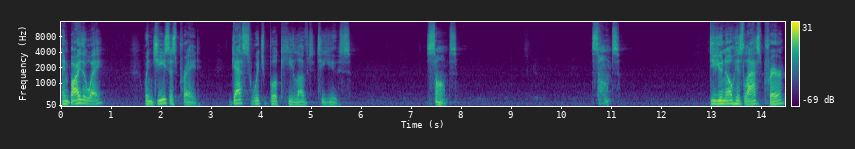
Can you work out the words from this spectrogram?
And by the way, when Jesus prayed, guess which book he loved to use? Psalms. Psalms. Do you know his last prayer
